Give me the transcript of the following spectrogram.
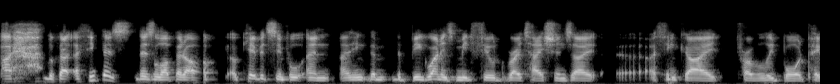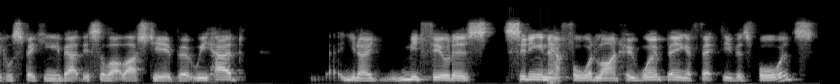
I, look, I think there's there's a lot, but I'll, I'll, keep it simple. And I think the the big one is midfield rotations. I I think I probably bored people speaking about this a lot last year, but we had, you know, midfielders sitting in our forward line who weren't being effective as forwards,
